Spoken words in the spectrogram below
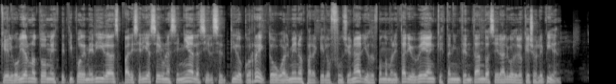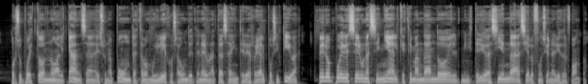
Que el gobierno tome este tipo de medidas parecería ser una señal hacia el sentido correcto, o al menos para que los funcionarios del Fondo Monetario vean que están intentando hacer algo de lo que ellos le piden. Por supuesto, no alcanza, es una punta, estamos muy lejos aún de tener una tasa de interés real positiva, pero puede ser una señal que esté mandando el Ministerio de Hacienda hacia los funcionarios del fondo.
